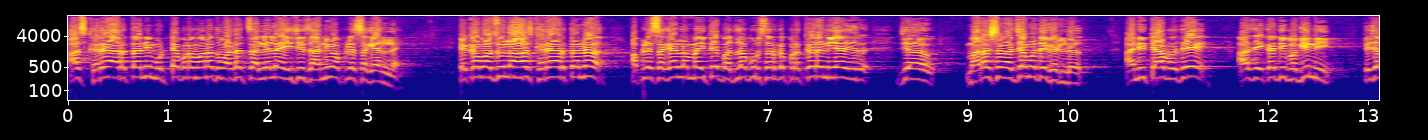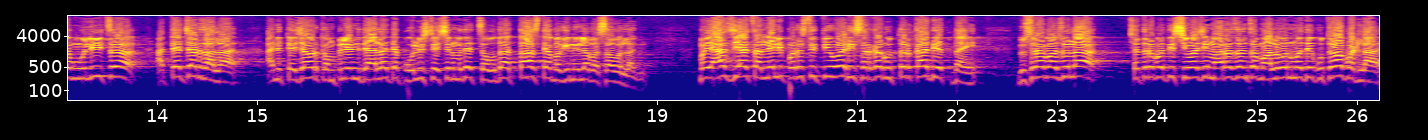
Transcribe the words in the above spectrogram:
आज खऱ्या अर्थाने मोठ्या प्रमाणात वाढत चाललेला आहे याची जाणीव आपल्या सगळ्यांना आहे. एका बाजूला आज खऱ्या अर्थानं आपल्या सगळ्यांना माहिती आहे बदलापूर सारखं प्रकरण या ज- महाराष्ट्र राज्यामध्ये घडलं. आणि त्यामध्ये आज एखादी भगिनी त्याच्या मुलीचं अत्याचार झाला आणि त्याच्यावर कंप्लेंट द्यायला त्या पोलीस स्टेशनमध्ये चौदा तास त्या भगिनीला बसावं लागलं. मग आज या चाललेली परिस्थितीवर ही सरकार उत्तर का देत नाही? दुसऱ्या बाजूला छत्रपती शिवाजी महाराजांचा मालवणमध्ये पुतळा पडला.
